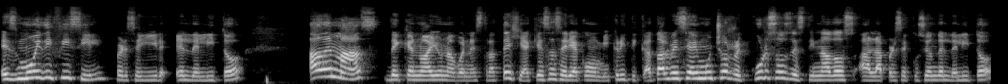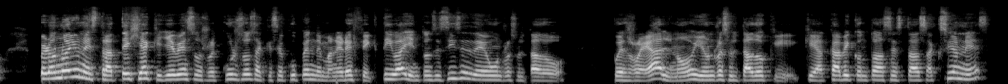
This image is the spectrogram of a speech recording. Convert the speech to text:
es muy difícil perseguir el delito, además de que no hay una buena estrategia, que esa sería como mi crítica. Tal vez sí hay muchos recursos destinados a la persecución del delito, pero no hay una estrategia que lleve esos recursos a que se ocupen de manera efectiva y entonces sí se dé un resultado pues real, ¿no? Y un resultado que, que acabe con todas estas acciones,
